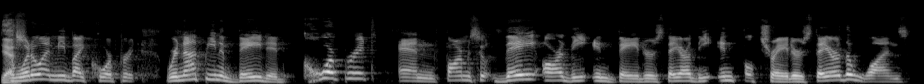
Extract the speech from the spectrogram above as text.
Yes. And what do I mean by corporate? We're not being invaded. Corporate and pharmaceutical, they are the invaders. They are the infiltrators. They are the ones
